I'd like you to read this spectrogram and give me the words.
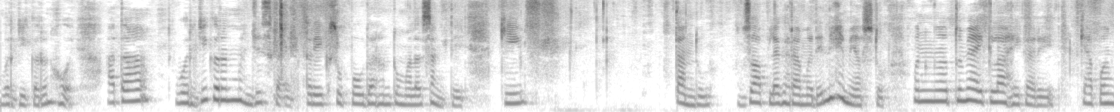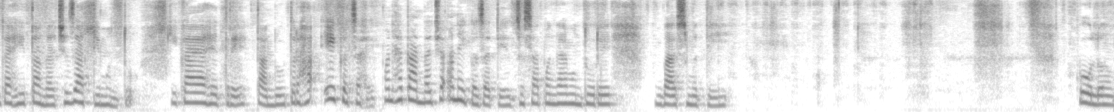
वर्गीकरण होय. आता वर्गीकरण म्हणजेच काय? तर एक सोपं उदाहरण तुम्हाला सांगते की तांदूळ. जो आपल्या घरामध्ये नेहमी असतो. पण तुम्ही ऐकलं आहे का रे की आपण काही तांदळाच्या जाती म्हणतो? की काय आहेत रे? तांदूळ तर हा एकच आहे पण ह्या तांदळाच्या अनेक जाती आहेत. जसं आपण काय म्हणतो रे बासमती कोलम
